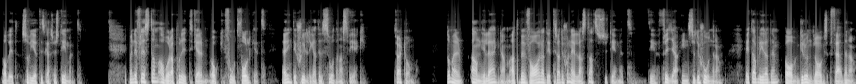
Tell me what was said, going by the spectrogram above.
av det sovjetiska systemet. Men de flesta av våra politiker och fotfolket är inte skyldiga till sådana svek. Tvärtom. De är angelägna att bevara det traditionella statssystemet, de fria institutionerna, etablerade av grundlagsfäderna.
